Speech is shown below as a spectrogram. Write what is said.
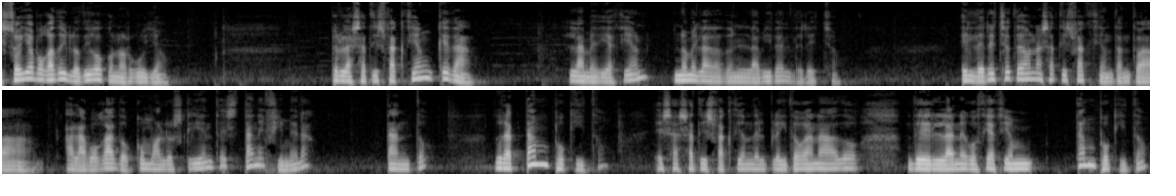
soy abogado y lo digo con orgullo. Pero la satisfacción que da la mediación no me la ha dado en la vida el derecho. El derecho te da una satisfacción tanto al abogado como a los clientes tan efímera, tanto, dura tan poquito esa satisfacción del pleito ganado, de la negociación, tan poquito.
